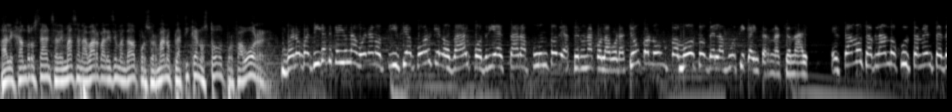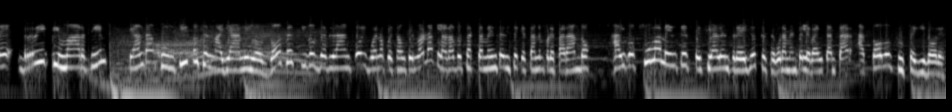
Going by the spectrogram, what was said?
Alejandro Sanz? Además, Ana Bárbara es demandada por su hermano. Platícanos todo, por favor. Bueno, pues fíjate que hay una buena noticia porque Nodal podría estar a punto de hacer una colaboración con un famoso de la música internacional. Estamos hablando justamente de Ricky Martin, que andan juntitos en Miami, los dos vestidos de blanco, y bueno, pues aunque no han aclarado exactamente, dice que están preparando algo sumamente especial entre ellos que seguramente le va a encantar a todos sus seguidores.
